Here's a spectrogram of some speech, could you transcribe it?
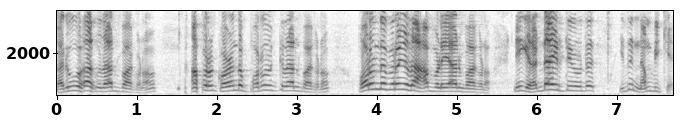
கருவாகுதான்னு பார்க்கணும் அப்புறம் குழந்தை பிறகுக்கு தான் பார்க்கணும். பிறந்த பிறகு தான் ஆம்பளையான்னு பார்க்கணும். நீங்கள் ரெண்டாயிரத்தி இருபது இது நம்பிக்கை.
